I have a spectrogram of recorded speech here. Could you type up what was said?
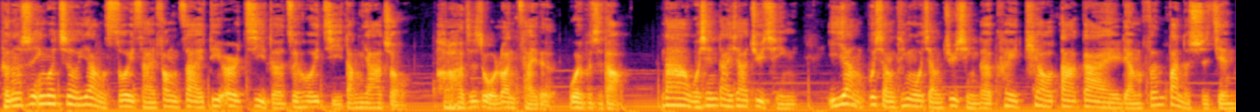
可能是因为这样，所以才放在第二季的最后一集当压轴。哈，这是我乱猜的，我也不知道。那我先带一下剧情，一样不想听我讲剧情的，可以跳大概两分半的时间。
